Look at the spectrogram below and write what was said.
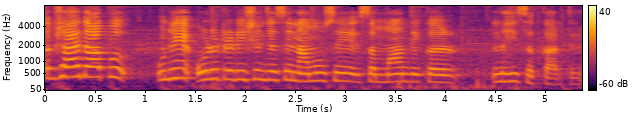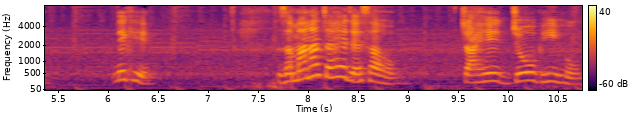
तब शायद आप उन्हें ओल्ड ट्रेडिशन जैसे नामों से सम्मान देकर नहीं सत्कारते। देखिए, ज़माना चाहे जैसा हो, चाहे जो भी हो,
